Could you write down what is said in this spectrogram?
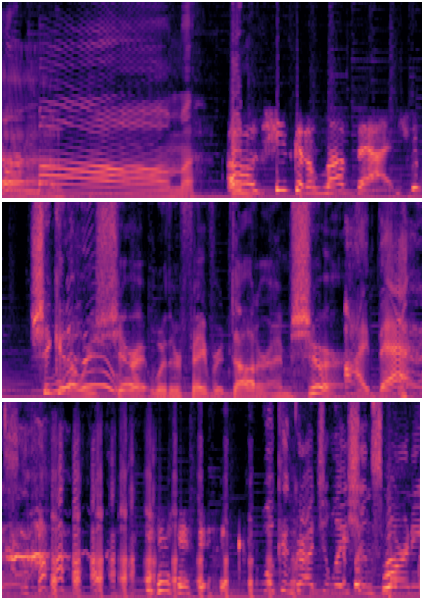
for mom. Oh, she's gonna love that. She could always share it with her favorite daughter, I'm sure. I bet. well, congratulations, Marnie,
